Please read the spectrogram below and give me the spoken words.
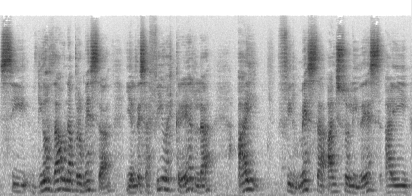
si Dios da una promesa y el desafío es creerla, hay firmeza, hay solidez, hay,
